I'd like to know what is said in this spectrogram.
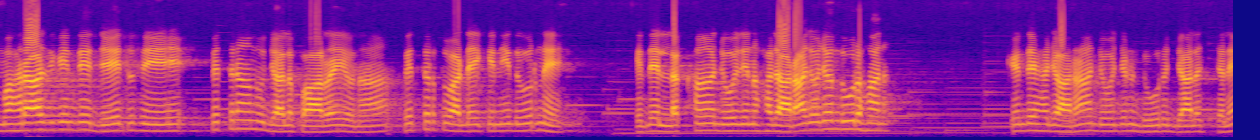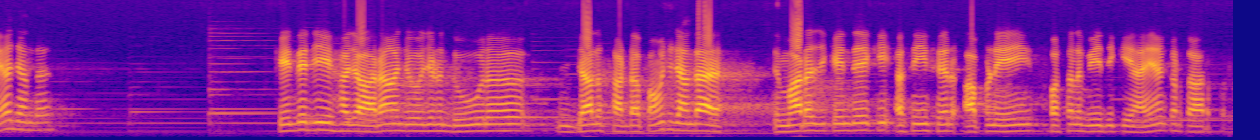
ਮਹਾਰਾਜ ਕਹਿੰਦੇ, ਜੇ ਤੁਸੀਂ ਪਿਤਰਾਂ ਨੂੰ ਜਲ ਪਾ ਰਹੇ ਹੋ ਨਾ, ਪਿਤਰ ਤੁਹਾਡੇ ਕਿੰਨੀ ਦੂਰ ਨੇ? ਕਹਿੰਦੇ, ਲੱਖਾਂ ਯੋਜਨ, ਹਜ਼ਾਰਾਂ ਯੋਜਨ ਦੂਰ ਹਨ। ਕਹਿੰਦੇ, ਹਜ਼ਾਰਾਂ ਯੋਜਨ ਦੂਰ ਜਲ ਚਲਿਆ ਜਾਂਦਾ। ਕਹਿੰਦੇ ਜੀ, ਹਜ਼ਾਰਾਂ ਯੋਜਨ ਦੂਰ ਜਲ ਸਾਡਾ ਪਹੁੰਚ ਜਾਂਦਾ ਹੈ। ਤੇ ਮਹਾਰਾਜ ਕਹਿੰਦੇ ਕਿ ਅਸੀਂ ਫਿਰ ਆਪਣੀ ਫਸਲ ਬੀਜ ਕੇ ਆਏ ਹਾਂ ਕਰਤਾਰਪੁਰ।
